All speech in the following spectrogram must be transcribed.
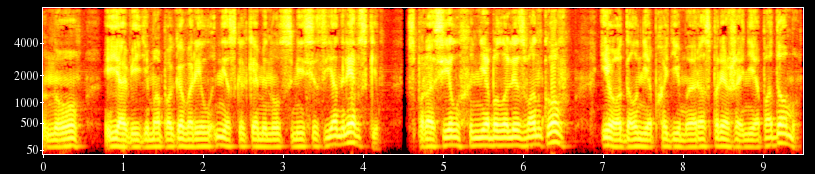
Ну, я, видимо, поговорил несколько минут с миссис Янлевским, спросил, не было ли звонков, и отдал необходимое распоряжение по дому.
